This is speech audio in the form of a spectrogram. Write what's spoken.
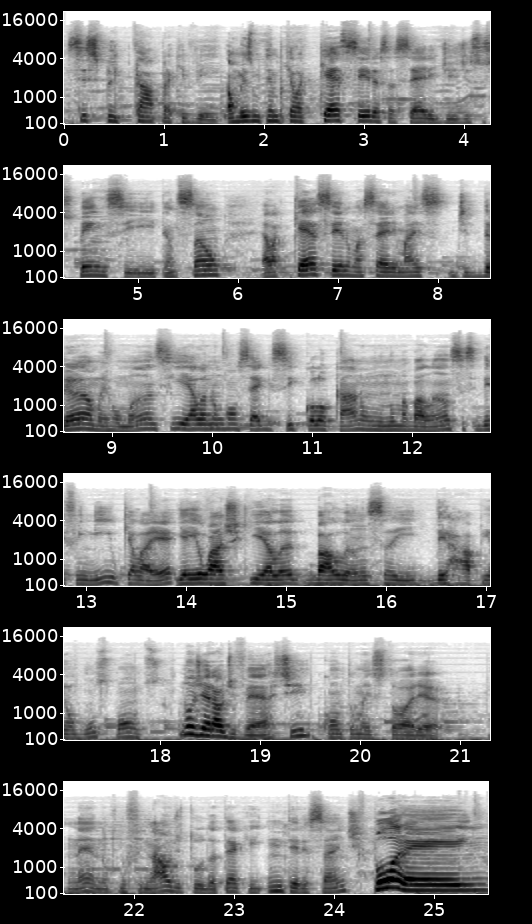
se explicar para que veio. Ao mesmo tempo que ela quer ser essa série de, de suspense e tensão, ela quer ser uma série mais de drama e romance e ela não consegue se colocar num, numa balança, se definir o que ela é. E aí eu acho que ela balança e derrapa em alguns pontos. No geral, diverte, conta uma história né, no, no, final de tudo, até que interessante. Porém,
